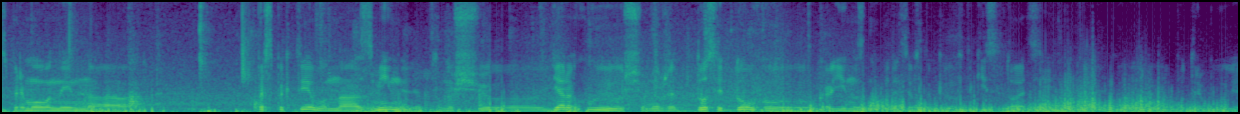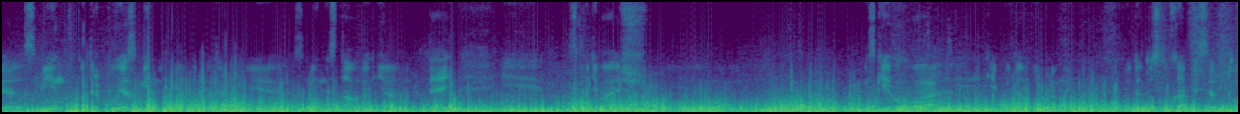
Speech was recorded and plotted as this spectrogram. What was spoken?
спрямований на перспективу на зміни, тому що я рахую, що ми вже досить довго Україна знаходиться в такій, ситуації, коли потребує змін, потребує зміни влади, потребує зміни ставлення людей. І сподіваюся, що міський голова, який буде обраний, буде дослухатися до е,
